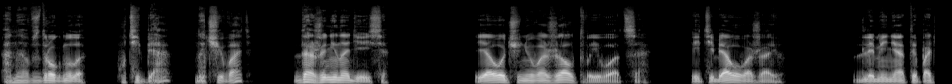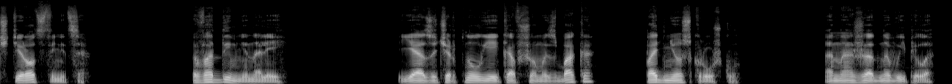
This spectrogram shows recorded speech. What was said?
Она вздрогнула. «У тебя? Ночевать? Даже не надейся. Я очень уважал твоего отца. И тебя уважаю. Для меня ты почти родственница. Воды мне налей». Я зачерпнул ей ковшом из бака, поднес кружку. Она жадно выпила.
